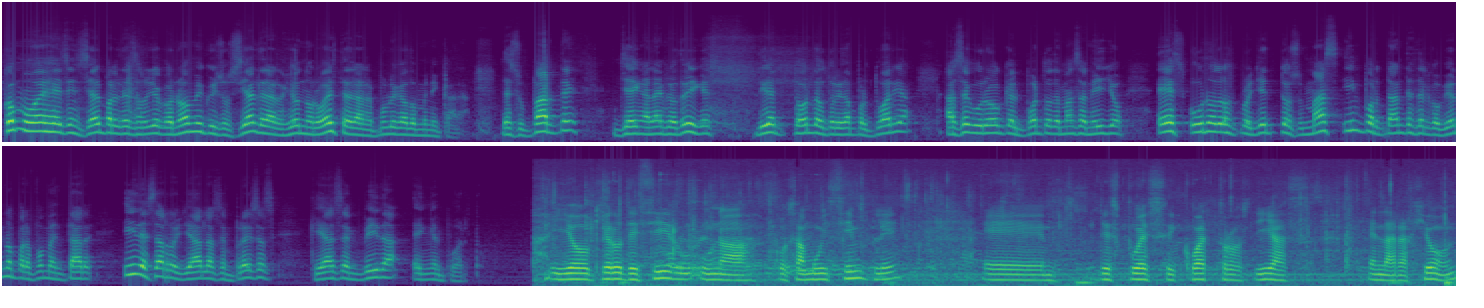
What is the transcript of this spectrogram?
como eje esencial para el desarrollo económico y social de la región noroeste de la República Dominicana. De su parte, Jean Alain Rodríguez, director de Autoridad Portuaria, aseguró que el puerto de Manzanillo es uno de los proyectos más importantes del gobierno para fomentar y desarrollar las empresas que hacen vida en el puerto. Yo quiero decir una cosa muy simple. Eh, después de cuatro días en la región,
